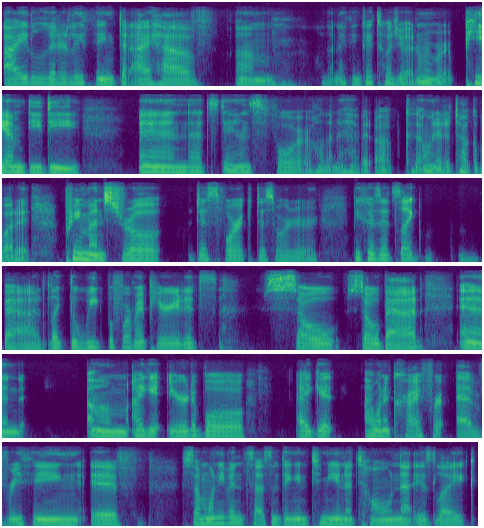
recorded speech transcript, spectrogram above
I literally think that I have um hold on, I think I told you I remember PMDD and that stands for hold on, I have it up because I wanted to talk about it. Premenstrual dysphoric disorder because it's like bad. Like the week before my period, it's so so bad and um I get irritable. I get I want to cry for everything if someone even says something to me in a tone that is like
